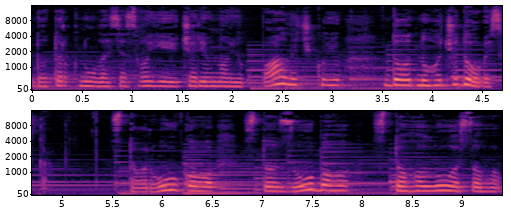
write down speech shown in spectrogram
доторкнулася своєю чарівною паличкою до одного чудовиська сторукого, стозубого, стоголосого.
